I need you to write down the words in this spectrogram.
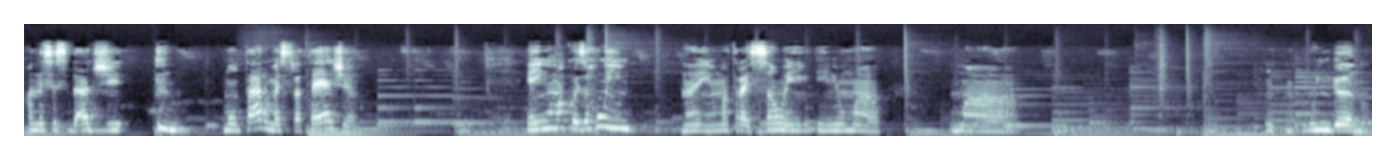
a necessidade de montar uma estratégia em uma coisa ruim, né? em uma traição, em, em uma, uma um, um engano.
